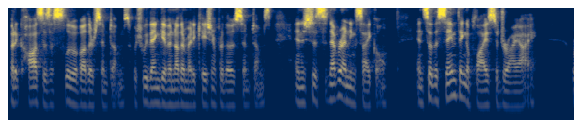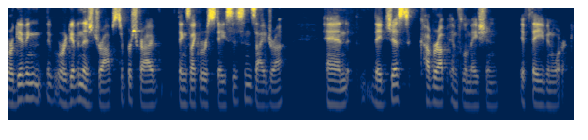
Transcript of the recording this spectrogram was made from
but it causes a slew of other symptoms, which we then give another medication for those symptoms. And it's just a never ending cycle. And so the same thing applies to dry eye. We're giving we're given these drops to prescribe things like Restasis and Xiidra, and they just cover up inflammation if they even work.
